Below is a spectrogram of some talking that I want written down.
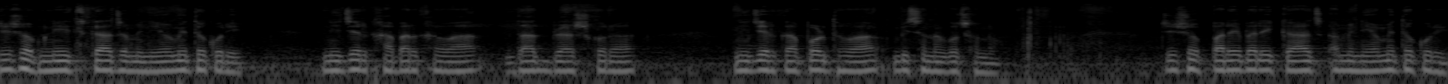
যেসব নিজ কাজ আমি নিয়মিত করি, নিজের খাবার খাওয়া, দাঁত ব্রাশ করা, নিজের কাপড় ধোয়া, বিছানা গোছানো, যেসব পারিবারিক কাজ আমি নিয়মিত করি,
